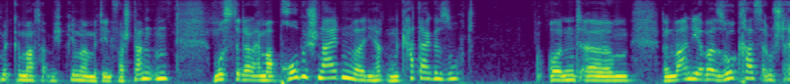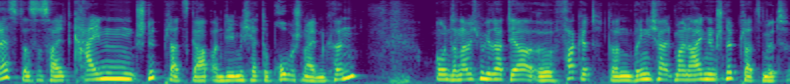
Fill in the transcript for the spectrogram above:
mitgemacht, habe mich prima mit denen verstanden, musste dann einmal Probe schneiden, weil die hatten einen Cutter gesucht. Und ähm, dann waren die aber so krass im Stress, dass es halt keinen Schnittplatz gab, an dem ich hätte Probe schneiden können. Und dann habe ich mir gedacht, ja, äh, fuck it, dann bringe ich halt meinen eigenen Schnittplatz mit.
